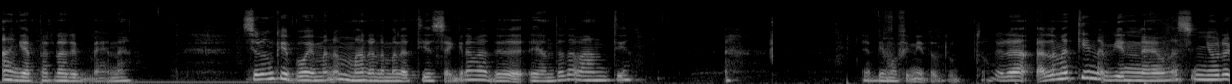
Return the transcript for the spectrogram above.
anche a parlare bene. Se non che poi mano a mano la malattia si è aggravata e è andata avanti e abbiamo finito tutto. Allora, alla mattina viene una signora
